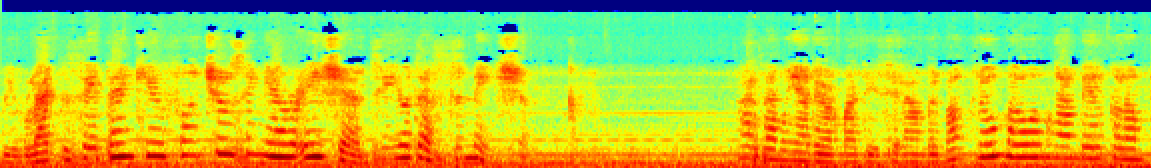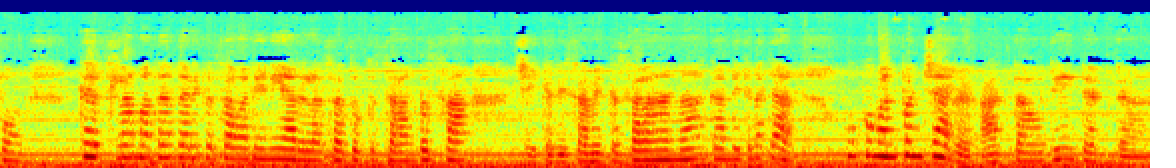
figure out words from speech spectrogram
we would like to say thank you for choosing Air Asia to your destination. Para tamu yang dihormati, sila ambil maklum bahwa mengambil kelampung keselamatan dari pesawat ini adalah satu kesalahan besar. Jika disabit kesalahan akan dikenakan hukuman penjara atau didenda.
